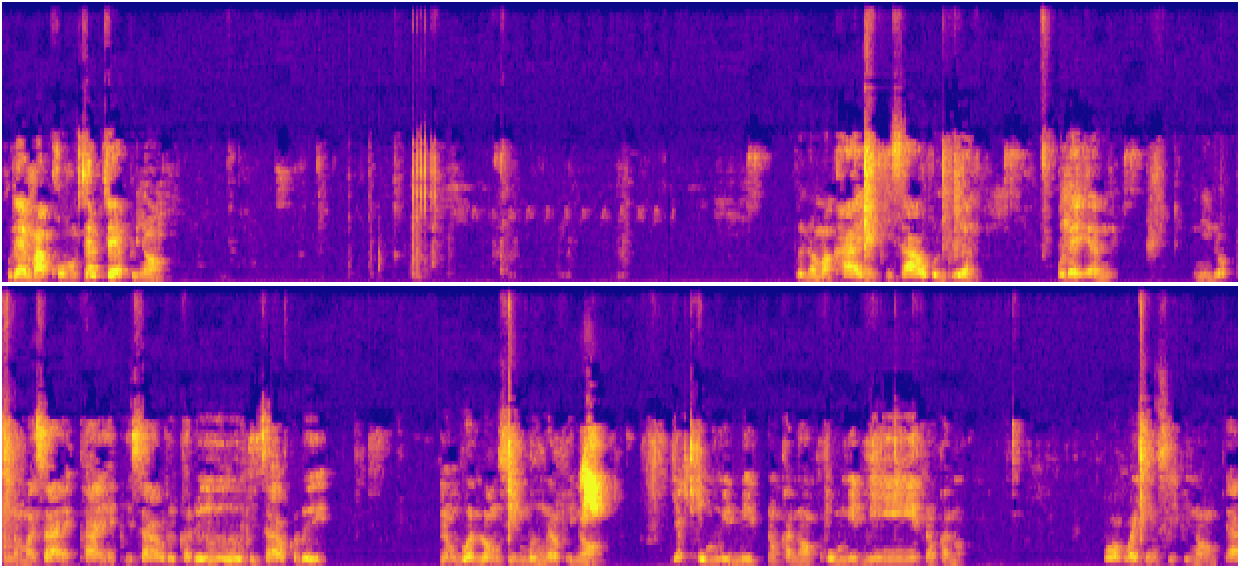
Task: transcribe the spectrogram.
ผู้ใดมาขมแซ่บๆพี่น้องเพื่อนเอามาขายให้พี่สาวเพื่อนๆก็ได้อันนี่ดอกเพื่อนเอามาใส่ขายให้พี่สาวเด้อค่ะเด้อพี่สาวก็เลย น้ำด่วนลองซิมเบิ่งแล้วพี่น้องอยากขมนิดๆเน้องค่ะเนาะขมนิดๆเน้องค่ะเนาะบอกไว้จังสีพี่น้องจ้า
